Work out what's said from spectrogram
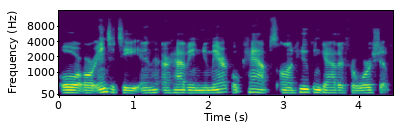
or, or entity and are having numerical caps on who can gather for worship.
